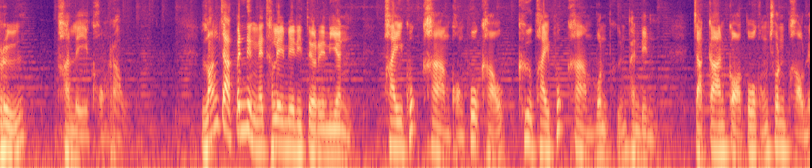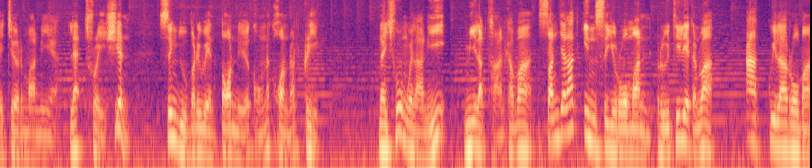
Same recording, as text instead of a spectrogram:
หรือทะเลของเรา หลังจากเป็นหนึ่งในทะเลเมดิเตอร์เรเนียน ภัยคุกคามของพวกเขาคือภัยคุกคามบนผืนแผ่นดิน จากการก่อตัวของชนเผ่าในเยอรมเนียและเทรเซียน ซึ่งอยู่บริเวณตอนเหนือของนครรัฐกรีก ในช่วงเวลานี้มีหลักฐานครับว่า สัญลักษณ์อินซีโรมัน หรือที่เรียกกันว่าอากิลาโรมา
